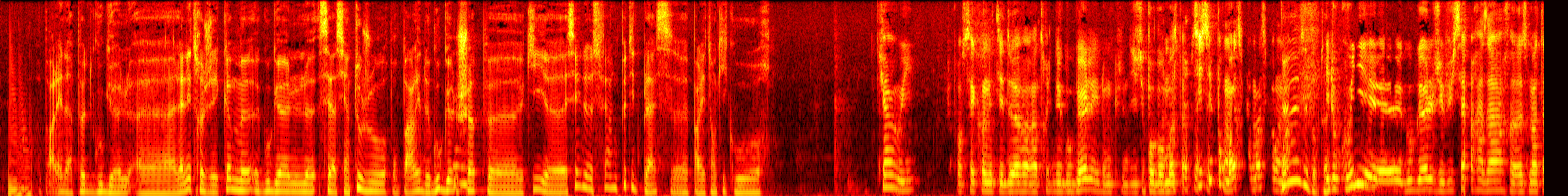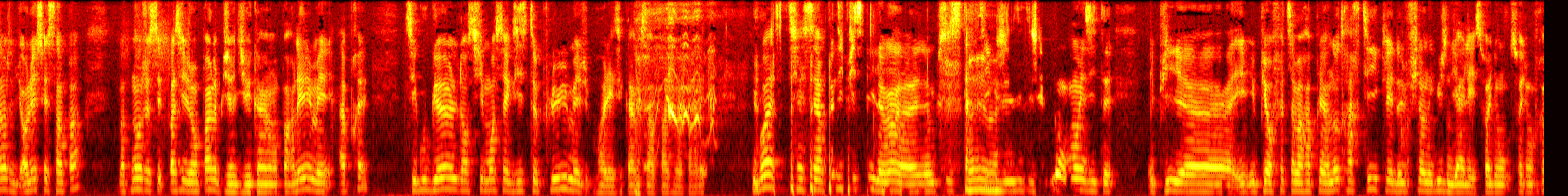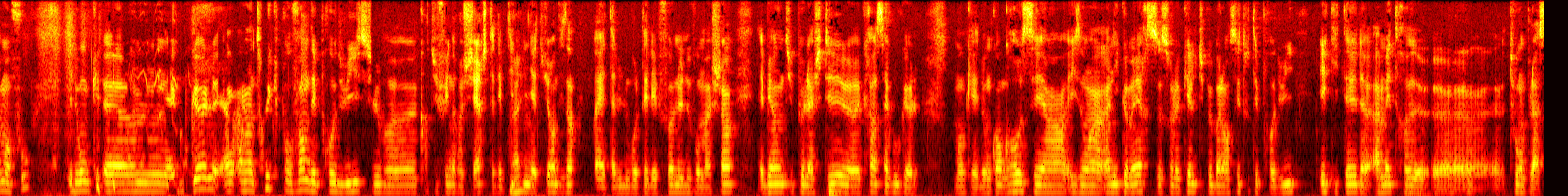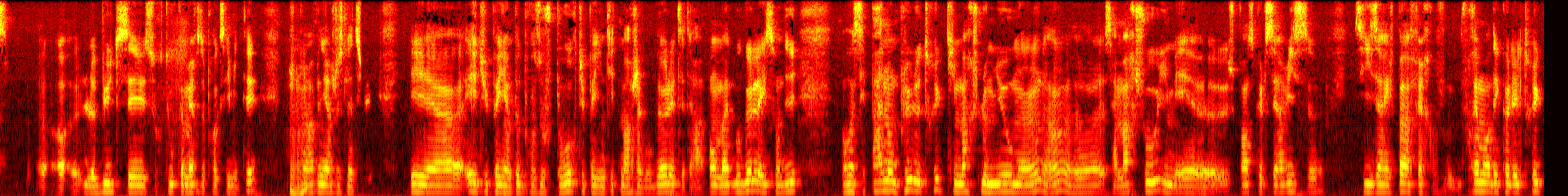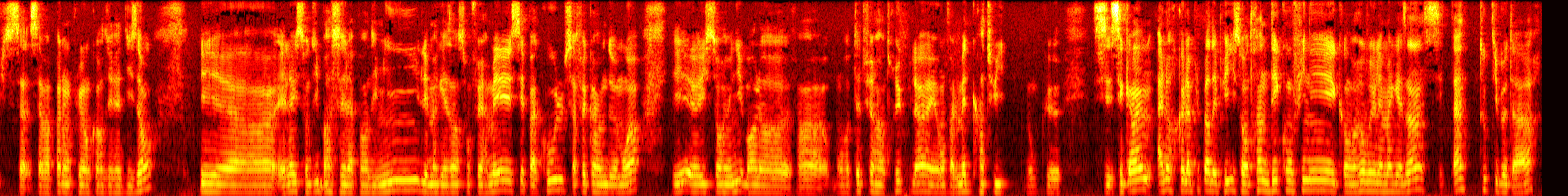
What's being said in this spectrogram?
va parler d'un peu de Google. Euh, la lettre G, comme euh, Google, Sébastien, toujours pour parler de Google Shop, euh, qui essaye de se faire une petite place par les temps qui courent. Tiens, oui pensais qu'on était deux à avoir un truc de Google et donc je dis c'est pas pour moi, c'est pas... si c'est pour moi, c'est pour moi, c'est pour moi. Ouais, pour toi. Et donc oui, euh, Google, j'ai vu ça par hasard euh, ce matin, j'ai dit allez c'est sympa. Maintenant je sais pas si j'en parle, et puis j'ai dit je vais quand même en parler, mais après c'est Google, dans six mois ça existe plus, mais bon allez c'est quand même sympa, je vais en parler. Tu vois, c'est un peu difficile, hein, euh, donc cet article j'ai longuement hésité. Et puis, euh, et, puis en fait, ça m'a rappelé un autre article et de fil en aiguille, je me dis allez, soyons, soyons vraiment fous. Et donc, euh, Google a, un truc pour vendre des produits sur euh, quand tu fais une recherche, tu as des petites miniatures en disant ouais, tu as le nouveau téléphone, le nouveau machin, eh bien tu peux l'acheter euh, grâce à Google. Ok, donc en gros, c'est un, ils ont un e-commerce sur lequel tu peux balancer tous tes produits et qui t'aide à mettre euh, tout en place. Oh, le but, c'est surtout commerce de proximité. Je vais mhm. revenir juste là-dessus. Et, euh, et, tu payes un peu de brousouf pour, tu payes une petite marge à Google, etc. Bon, bah, Google, là, ils se sont dit, bon, c'est pas non plus le truc qui marche le mieux au monde, hein, euh, ça mais euh, je pense que le service, euh, s'ils n'arrivent pas à faire vraiment décoller le truc, ça, ça va pas non plus encore durer 10 ans. Et, là, ils se sont dit, bah, c'est la pandémie, les magasins sont fermés, c'est pas cool, ça fait quand même deux mois. Et ils se sont réunis, bon, alors, on va peut-être faire un truc là et on va le mettre gratuit. Donc, euh, c'est quand même, alors que la plupart des pays sont en train de déconfiner et qu'on va rouvrir les magasins, c'est un tout petit peu tard.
